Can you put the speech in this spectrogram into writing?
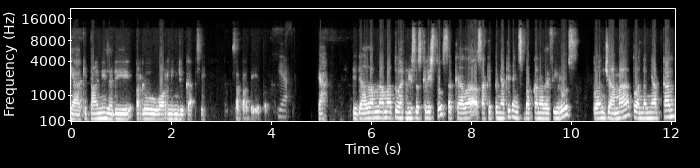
ya kita ini jadi perlu warning juga sih. Seperti itu. Ya. Ya. Di dalam nama Tuhan Yesus Kristus segala sakit penyakit yang disebabkan oleh virus Tuhan jama, Tuhan lenyapkan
